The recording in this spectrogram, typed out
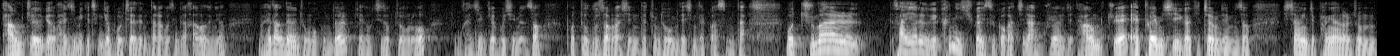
다음 주에 계속 관심 있게 챙겨 보셔야 된다라고 생각하거든요. 뭐 해당되는 종목군들 계속 지속적으로 좀 관심 있게 보시면서 포트 구성하시는데 좀 도움이 되시면 될 것 같습니다. 뭐 주말 사이에는 그게 큰 이슈가 있을 것 같지는 않고요. 이제 다음 주에 FMC가 기점이 되면서 시장이 이제 방향을 좀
